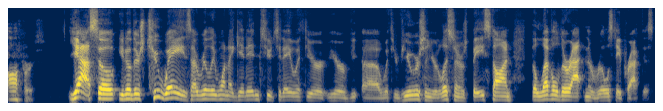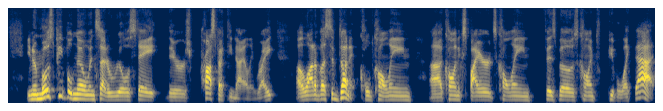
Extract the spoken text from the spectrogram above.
offers? Yeah, so you know, there's two ways I really want to get into today with your your uh, with your viewers and your listeners, based on the level they're at in their real estate practice. You know, most people know inside of real estate, there's prospecting dialing, right? A lot of us have done it: cold calling, uh, calling expireds, calling FSBOs, calling people like that.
